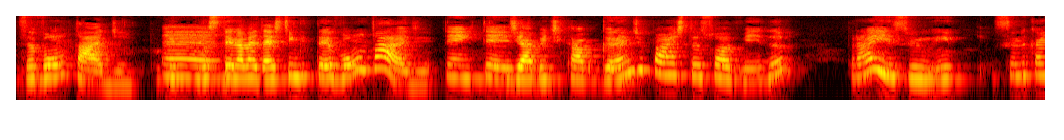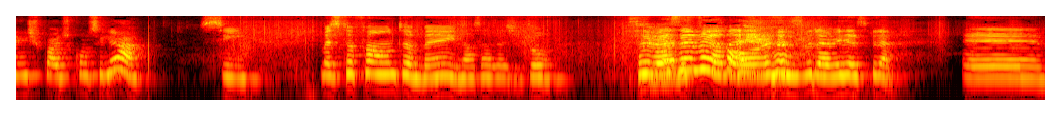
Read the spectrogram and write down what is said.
Essa vontade. Porque É. você, na verdade, tem que ter vontade Tem que ter. de abdicar grande parte da sua vida pra isso. Sendo que a gente pode conciliar. Sim. Mas eu tô falando também, nossa, tá tipo. Você Várias percebeu, né? Respirar e respirar. É,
